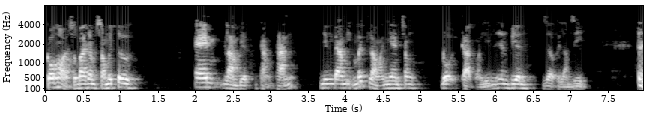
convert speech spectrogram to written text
Câu hỏi số 364 em làm việc thẳng thắn nhưng đang bị mất lòng anh em trong đội cả quản lý nhân viên, giờ phải làm gì?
